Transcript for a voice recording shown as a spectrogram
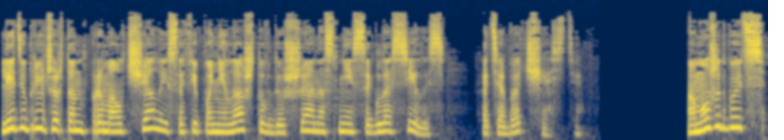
Леди Бриджертон промолчала, и Софи поняла, что в душе она с ней согласилась, хотя бы отчасти. «А может быть,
